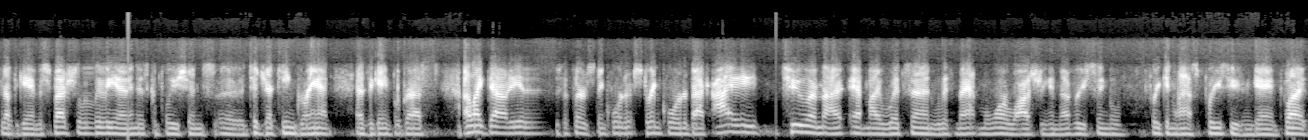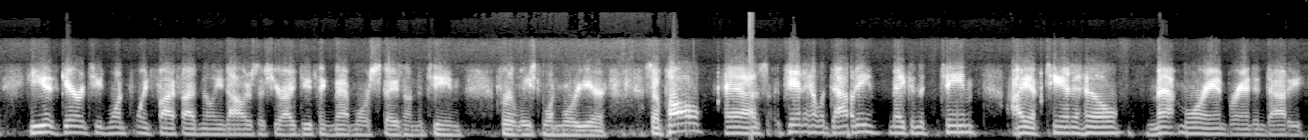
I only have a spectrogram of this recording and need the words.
throughout the game, especially in his completions uh, to Jakeem Grant as the game progressed. I like Doughty as the third string, quarter, string quarterback. I, too, am at my wits' end with Matt Moore watching him every single freaking last preseason game. But he is guaranteed $1.55 million this year. I do think Matt Moore stays on the team for at least one more year. So Paul has Tannehill and Doughty making the team. I have Tannehill, Matt Moore, and Brandon Doughty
